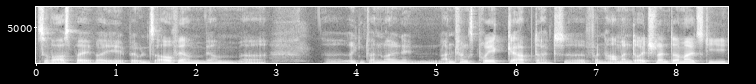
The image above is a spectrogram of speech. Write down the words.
So war es bei, bei, bei uns auch. Wir haben, wir haben äh, äh irgendwann mal ein Anfangsprojekt gehabt, da hat äh, von Harman Deutschland damals die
